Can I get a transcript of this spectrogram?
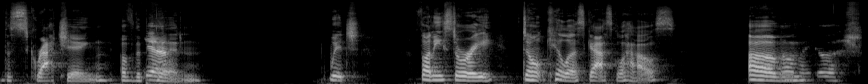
the scratching of the Yeah. pin. Which, funny story, don't kill us, Gaskell House. Um, Oh my gosh.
